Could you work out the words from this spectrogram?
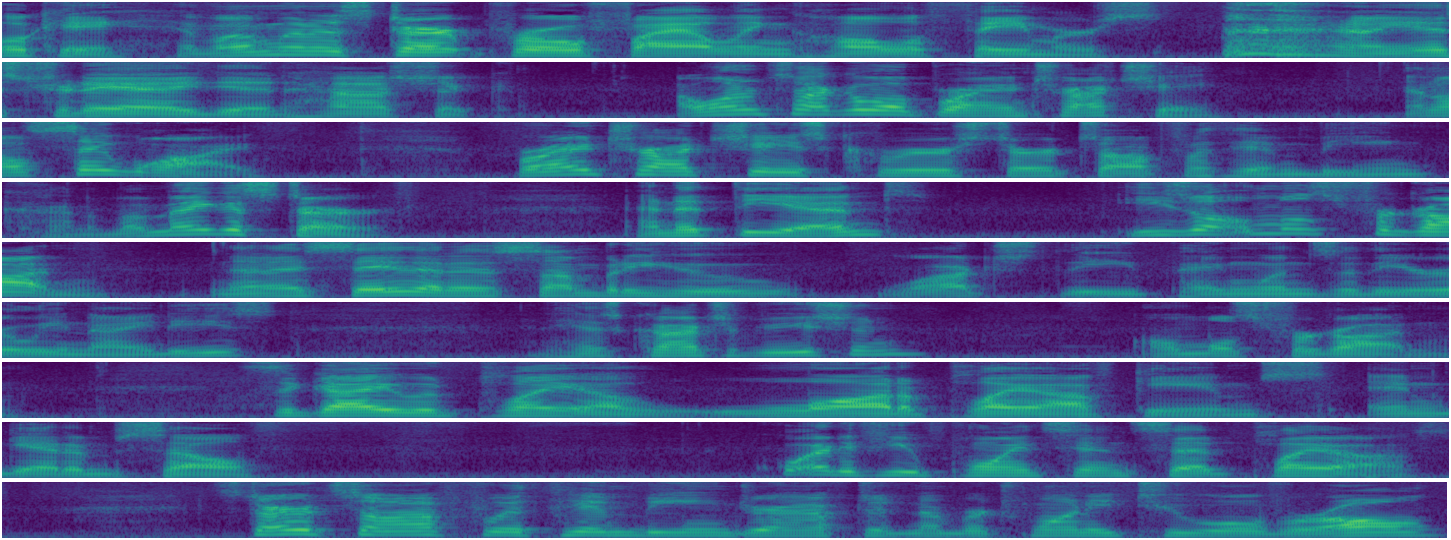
Okay, if I'm going to start profiling Hall of Famers, yesterday I did Hasek. I want to talk about Bryan Trottier, and I'll say why. Bryan Trottier's career starts off with him being kind of a megastar, and at the end, he's almost forgotten. And I say that as somebody who watched the Penguins of the early 90s, and his contribution, almost forgotten. It's a guy who would play a lot of playoff games and get himself quite a few points in said playoffs. Starts off with him being drafted number 22 overall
